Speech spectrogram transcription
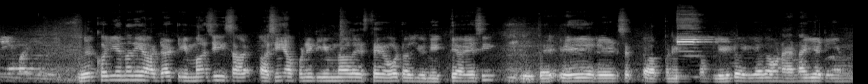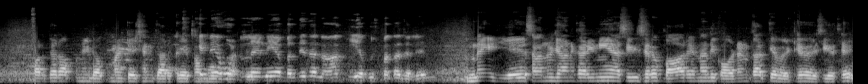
ਟੀਮ ਆਈ ਹੈ? ਵੇਖੋ ਜੀ ਇਹਨਾਂ ਦੀ ਆਡਾ ਟੀਮਾਂ ਸੀ ਸਾ- ਅਸੀਂ ਆਪਣੀ ਟੀਮ ਨਾਲ ਇੱਥੇ ਹੋਟਲ ਯੂਨੀਕ ਤੇ ਆਏ ਸੀ ਤੇ ਇਹ ਰੇਡ ਆਪਣੀ ਕੰਪਲੀਟ ਹੋਈ ਹੈ ਤਾਂ ਹੁਣ ਐਨਆਈਏ ਟੀਮ ਫਰਦਰ ਆਪਣੀ ਡਾਕੂਮੈਂਟੇਸ਼ਨ ਕਰਕੇ ਇਥੋਂ ਕਿੰਨੇ ਹੋਟਲ ਨੇ ਆ? ਬੰਦੇ ਦਾ ਨਾਂ ਕੀ ਆ? ਕੁਝ ਪਤਾ ਚੱਲੇ? ਨਹੀਂ ਇਹ ਸਾਨੂੰ ਜਾਣਕਾਰੀ ਨਹੀਂ ਹੈ। ਅਸੀਂ ਸਿਰਫ ਬਾਹਰ ਇਹਨਾਂ ਦੀ ਕੋਆਰਡਨ ਕਰਕੇ ਬੈਠੇ ਹੋਏ ਸੀ ਇੱਥੇ।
